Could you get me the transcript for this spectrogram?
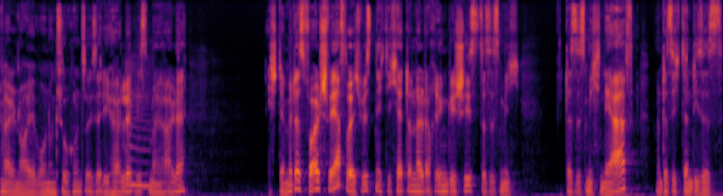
weil neue Wohnung suchen und so ist ja die Hölle, mhm. wissen wir ja alle. Ich stelle mir das voll schwer vor. Ich wüsste nicht, ich hätte dann halt auch irgendwie Schiss, dass es mich, dass es mich nervt und dass ich dann dieses,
